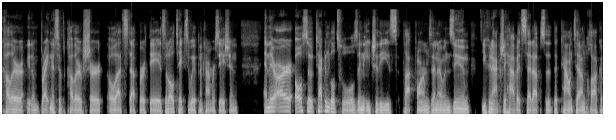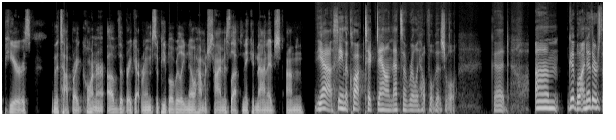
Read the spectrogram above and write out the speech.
color, you know, brightness of color of shirt, all that stuff, birthdays. It all takes away from the conversation. And there are also technical tools in each of these platforms. I know in Zoom, you can actually have it set up so that the countdown clock appears in the top right corner of the breakout room so people really know how much time is left and they can manage um, yeah seeing the clock tick down that's a really helpful visual. Good um, good. Well, I know there's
